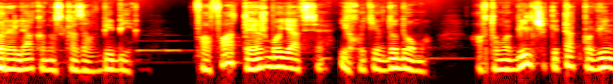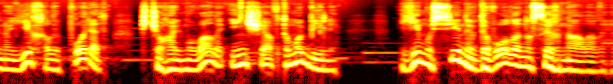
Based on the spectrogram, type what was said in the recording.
перелякано сказав Бібі. Фафа теж боявся і хотів додому. Автомобільчики так повільно їхали поряд, що гальмували інші автомобілі. Їм усі невдоволено сигналили.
